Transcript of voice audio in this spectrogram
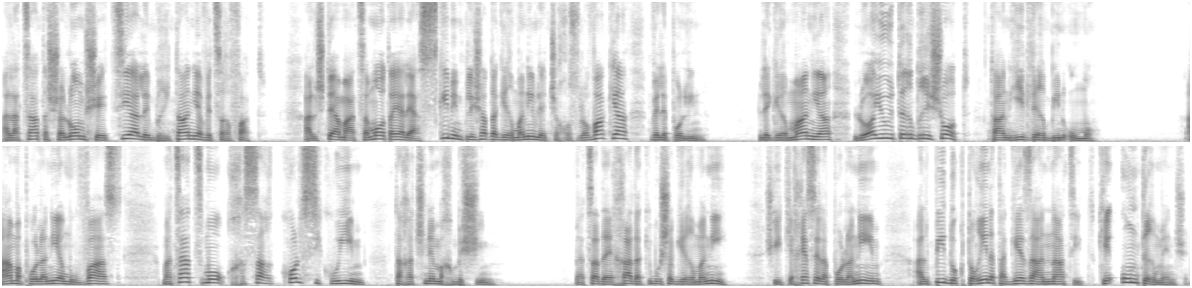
על הצעת השלום שהציע לבריטניה וצרפת. על שתי המעצמות היה להסכים עם פלישת הגרמנים לצ'כוסלובקיה ולפולין. לגרמניה לא היו יותר דרישות, טען היטלר בנאומו. העם הפולני המובס מצא עצמו חסר כל סיכויים תחת שני מכבשים. מהצד האחד הכיבוש הגרמני, שהתייחס אל הפולנים על פי דוקטורינת הגזע הנאצית כאונטרמנשן,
